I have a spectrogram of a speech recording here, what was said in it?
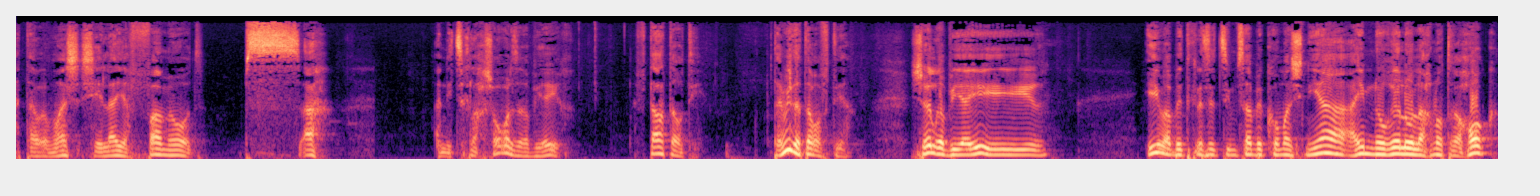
אתה ממש שאלה יפה מאוד. אה. אני צריך לחשוב על זה, רבי יאיר. הפתעת אותי. תמיד אתה מפתיע. שואל רבי יאיר, אם הבית כנסת צמצא בקומה שנייה, האם נורה לו לחנות רחוק?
